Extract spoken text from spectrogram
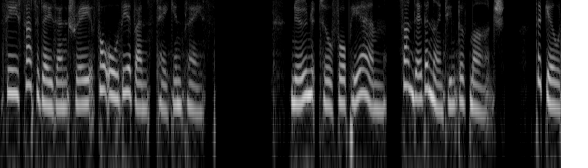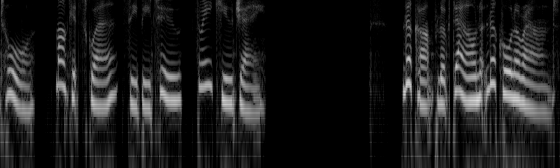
See Saturday's entry for all the events taking place. Noon till 4 pm, Sunday, the 19th of March. The Guildhall, Market Square, CB2, 3QJ. Look up, look down, look all around.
